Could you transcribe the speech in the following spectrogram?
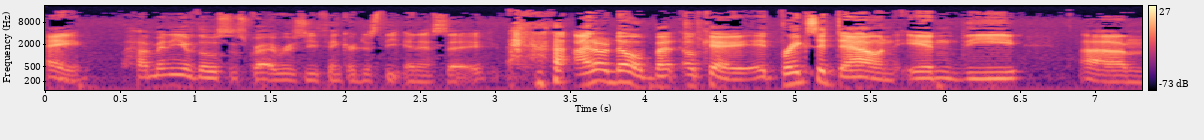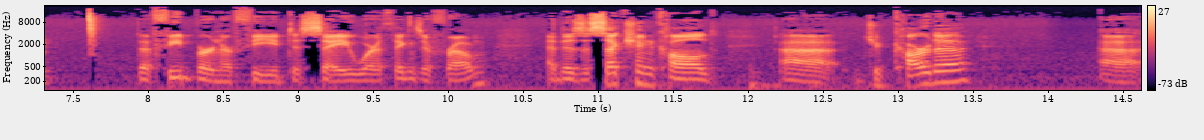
hey, How many of those subscribers do you think are just the NSA? I don't know, but okay, it breaks it down in the um, the feed burner feed to say where things are from, and there's a section called uh, Jakarta, uh,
